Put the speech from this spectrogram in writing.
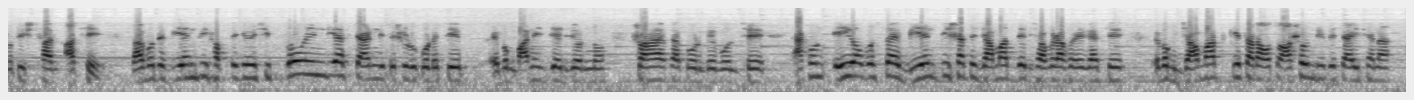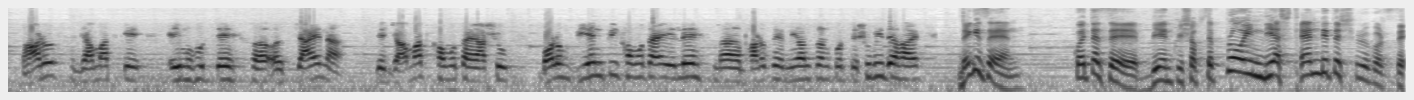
প্রতিষ্ঠান আছে তার মধ্যে বিএনপি সব থেকে বেশি প্রো ইন্ডিয়া স্ট্যান্ড নিতে শুরু করেছে এবং বাণিজ্যের জন্য সহায়তা করবে বলছে এখন এই অবস্থায় বিএনপির সাথে জামাতদের ঝগড়া হয়ে গেছে এবং জামাতকে তারা অত আসন দিতে চাইছে না। ভারত জামাতকে এই মুহূর্তে চায় না যে জামাত ক্ষমতায় আসুক, বরং বিএনপি ক্ষমতায় এলে ভারতের নিয়ন্ত্রণ করতে সুবিধে হয়। দেখেছেন? কইতেছে, বিএনপি সবচেয়ে প্রো ইন্ডিয়া স্ট্যান্ড দিতে শুরু করছে।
